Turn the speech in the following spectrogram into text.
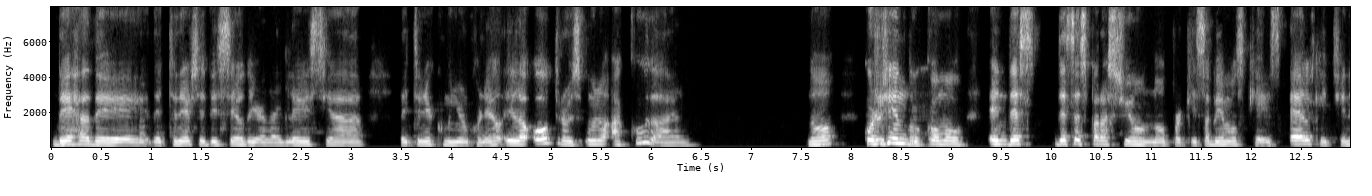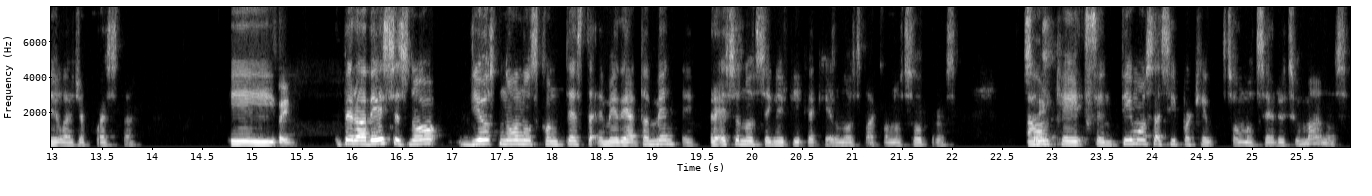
deja de, de, tener ese deseo de ir a la iglesia, de tener comunión con Él. Y lo otro es uno acuda a Él, ¿no? Corriendo como en desesperación, ¿no? Porque sabemos que es Él que tiene la respuesta. Y pero a veces no, Dios no nos contesta inmediatamente, pero eso no significa que Él no está con nosotros, aunque sentimos así porque somos seres humanos.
